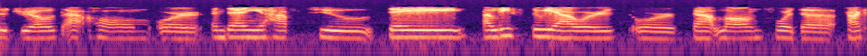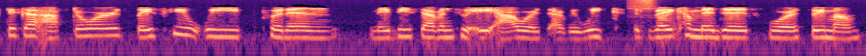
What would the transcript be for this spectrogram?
the drills at home or and then you have to stay at least three hours or that long for the practica afterwards. Basically we put in maybe seven to eight hours every week. It's very committed for three months.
